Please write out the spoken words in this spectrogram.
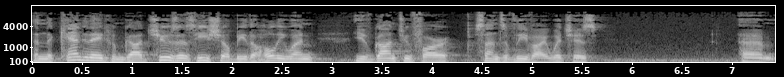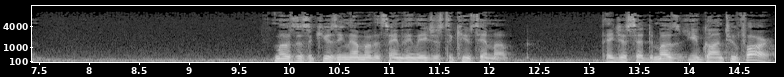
Then the candidate whom God chooses, he shall be the holy one. You've gone too far, sons of Levi, which is um, Moses accusing them of the same thing they just accused him of. They just said to Moses, you've gone too far.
